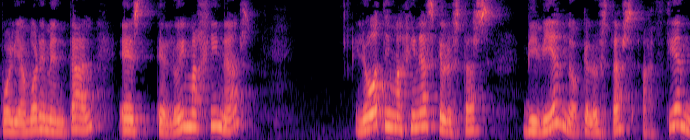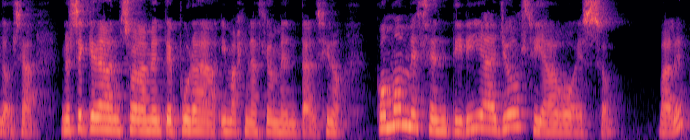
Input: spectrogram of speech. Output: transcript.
poliamore mental es, te lo imaginas y luego te imaginas que lo estás viviendo, que lo estás haciendo. O sea, no se queda en solamente pura imaginación mental, sino cómo me sentiría yo si hago eso. ¿Vale?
